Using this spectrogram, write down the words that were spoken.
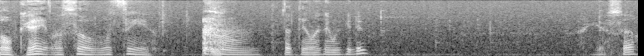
Okay, let's so let's see. Is that the only thing we can do? I guess so.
